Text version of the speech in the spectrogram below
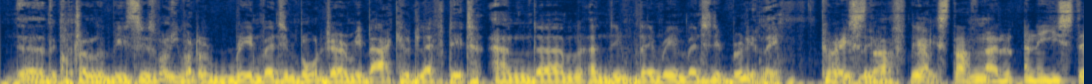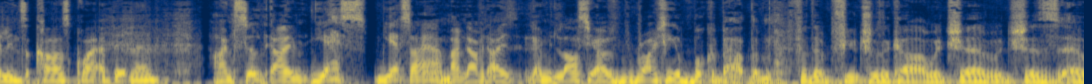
the, the control of the beast is well, he wanted to reinvent it, and brought Jeremy back, who'd left it, and um, and they reinvented it brilliantly. Great Absolutely. stuff, great Yeah. stuff. Mm. And and are you still into cars quite a bit then? I'm still, I'm, yes, yes, I am. I, I, I mean, last year I was writing a book about them for the future of the car, which uh, which is, uh,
